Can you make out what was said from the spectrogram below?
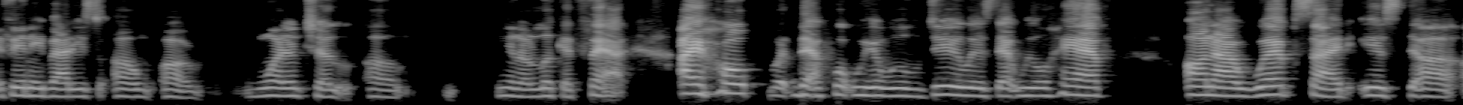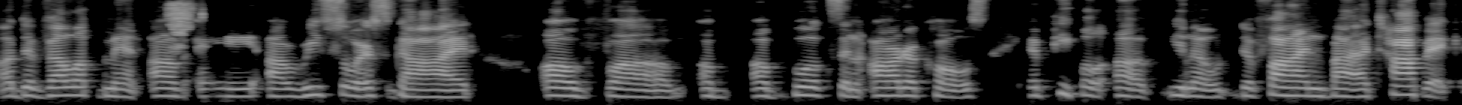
If anybody's wanted to, you know, look at that. I hope that what we will do is that we'll have on our website is the, a development of a, a resource guide of, uh, of, of, books and articles if people, uh, you know, defined by a topic,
